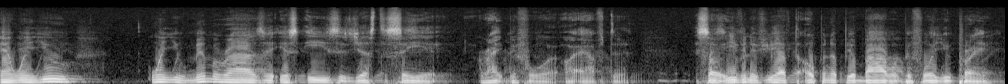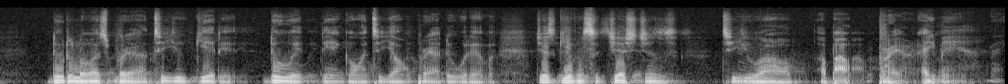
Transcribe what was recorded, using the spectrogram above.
And when you when you memorize it it's easy just to say it right before or after. So even if you have to open up your bible before you pray do the lord's prayer until you get it. Do it then go into your own prayer do whatever. Just giving suggestions to you all about prayer amen Right.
